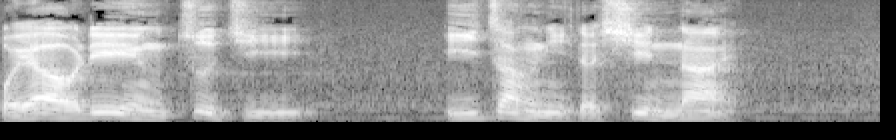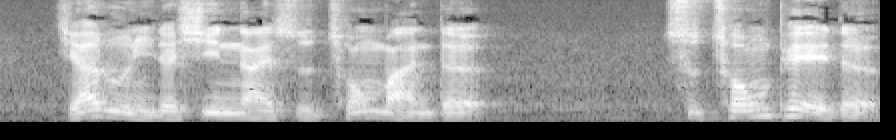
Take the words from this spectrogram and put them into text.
我要令自己依仗你的信赖。假如你的信赖是充满的，是充沛的，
